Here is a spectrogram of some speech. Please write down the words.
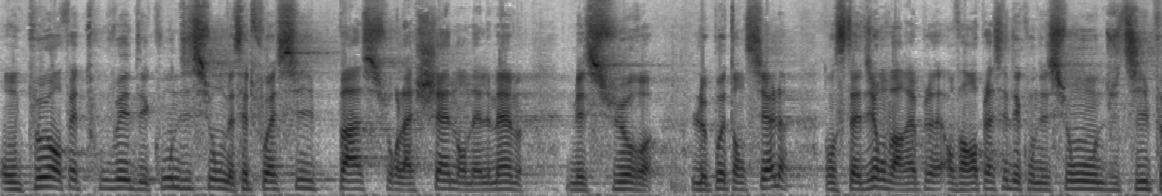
on peut en fait trouver des conditions, mais cette fois-ci pas sur la chaîne en elle-même, mais sur le potentiel. Donc c'est-à-dire on va, on va remplacer des conditions du type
